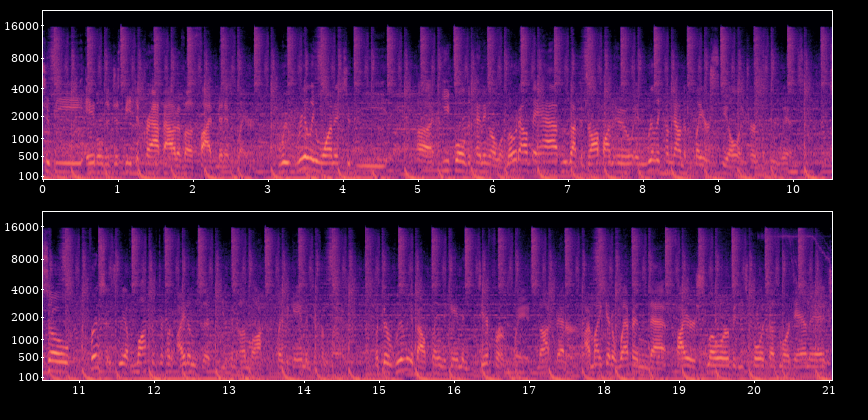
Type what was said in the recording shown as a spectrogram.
to be able to just beat the crap out of a five-minute player. We really want it to be uh, equal depending on what loadout they have, who got the drop on who, and really come down to player skill in terms of who wins. So, for instance, we have lots of different items that you can unlock to play the game in different ways. But they're really about playing the game in different ways, not better. I might get a weapon that fires slower, but each bullet does more damage,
